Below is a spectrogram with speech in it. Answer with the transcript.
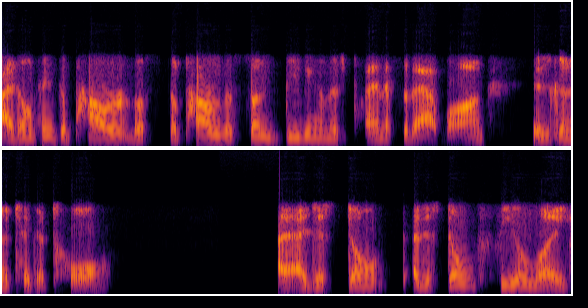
I don't think the power the, the power of the sun beating on this planet for that long is going to take a toll. I, I, just don't. I just don't feel like.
